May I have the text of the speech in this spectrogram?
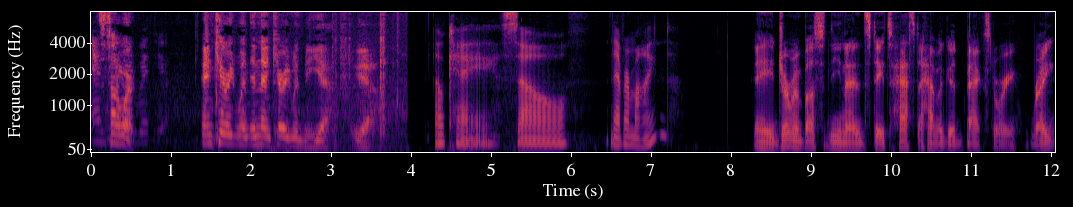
And it's a ton of work. carried with you. And carried with, and then carried with me. Yeah. Yeah. Okay, so never mind. A German bus in the United States has to have a good backstory, right?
